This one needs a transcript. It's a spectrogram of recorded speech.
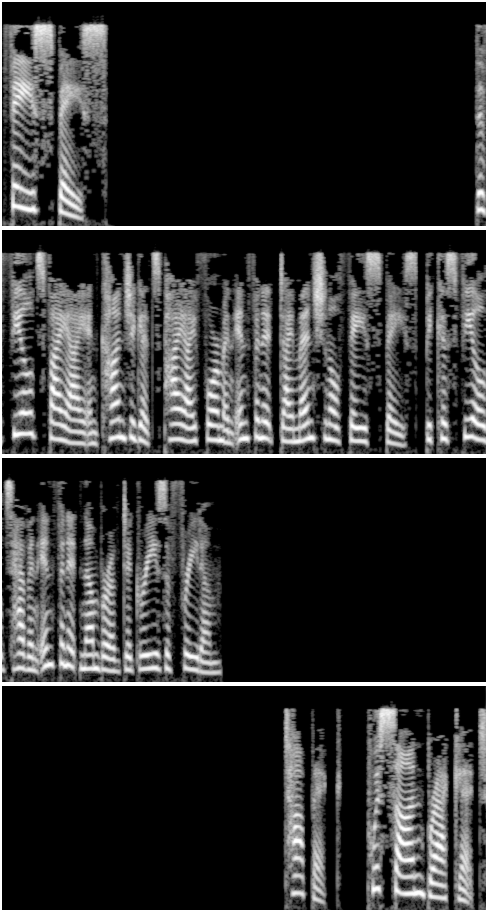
Phase space. The fields phi and conjugates pi form an infinite-dimensional phase space, because fields have an infinite number of degrees of freedom. Topic: Poisson bracket.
